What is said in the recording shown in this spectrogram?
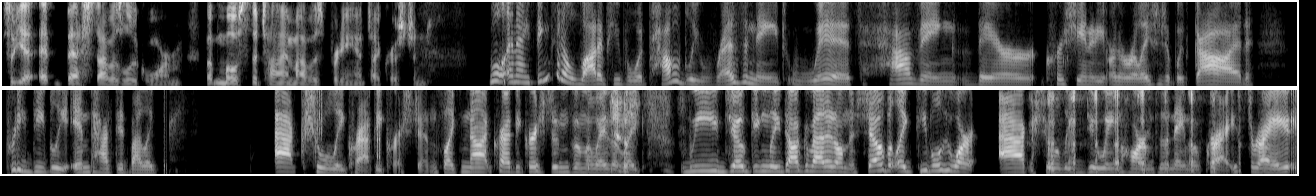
so yeah at best i was lukewarm but most of the time i was pretty anti-christian well, and I think that a lot of people would probably resonate with having their Christianity or their relationship with God pretty deeply impacted by like actually crappy Christians, like not crappy Christians in the way that yes. like we jokingly talk about it on the show, but like people who are actually doing harm to the name of Christ, right?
